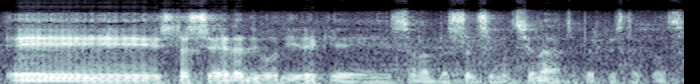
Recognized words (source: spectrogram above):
e stasera devo dire che sono abbastanza emozionato per questa cosa.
